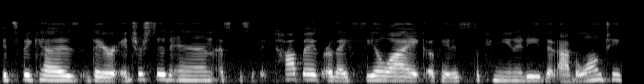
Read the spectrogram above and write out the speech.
it's because they're interested in a specific topic or they feel like, okay, this is the community that I belong to.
